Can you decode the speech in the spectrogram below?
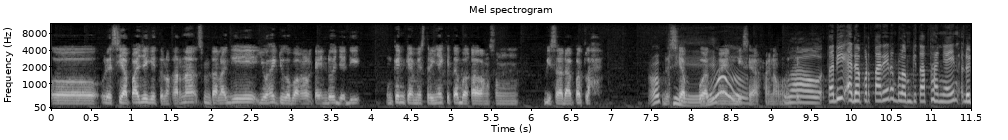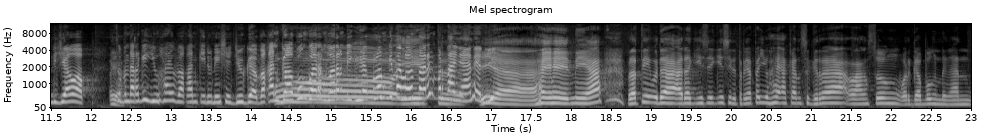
uh, udah siap aja gitu loh. Karena sebentar lagi Yohek juga bakal ke Indo, jadi mungkin chemistry-nya kita bakal langsung bisa dapat lah. Okay. Udah siap buat main di CL Final nanti. Wow, tadi ada pertanyaan yang belum kita tanyain udah dijawab. Oh, iya. Sebentar lagi Yuhai bahkan ke Indonesia juga, bahkan oh, gabung bareng-bareng di Gila. Belum kita lontarin pertanyaannya. Iya, hey, ini ya. Berarti udah ada kisi-kisi. Ternyata Yuhai akan segera langsung bergabung dengan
